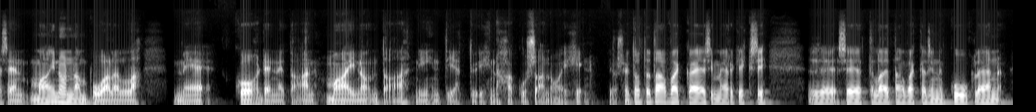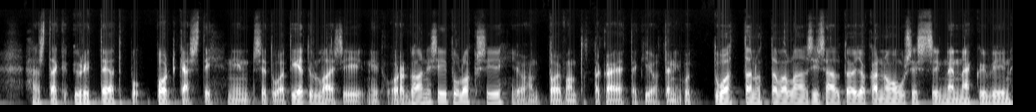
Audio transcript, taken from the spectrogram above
sen mainonnan puolella me kohdennetaan mainontaa niihin tiettyihin hakusanoihin. Jos nyt otetaan vaikka esimerkiksi se, että laitetaan vaikka sinne Googleen hashtag yrittäjät podcasti, niin se tuo tietynlaisia niitä orgaanisia tuloksia, johon toivon totta kai, että tekin olette niin tuottanut tavallaan sisältöä, joka nousisi sinne näkyviin,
